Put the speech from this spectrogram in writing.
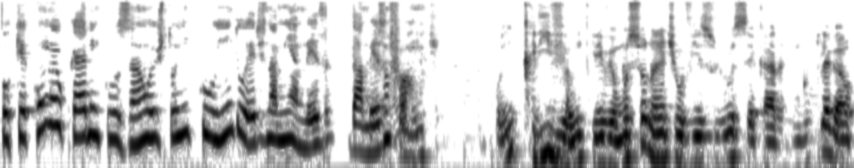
porque como eu quero inclusão, eu estou incluindo eles na minha mesa da mesma forma. Pô, incrível, incrível, emocionante ouvir isso de você, cara. Muito legal.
